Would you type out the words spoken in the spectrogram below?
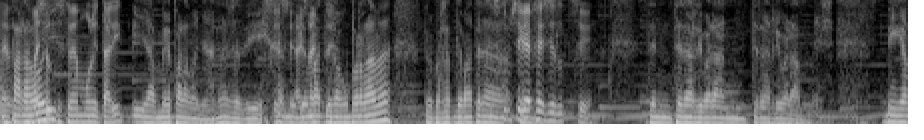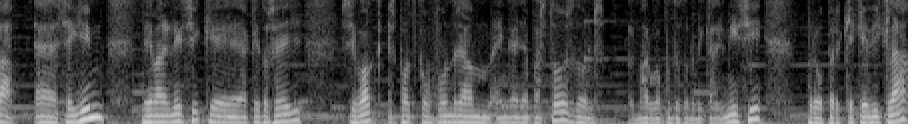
Te- para hoy el sistema immunitari. i hambre para mañana, és a dir, Sí, sí, sí, sí, exacte. tens algun problema, però passat demà te És com si agafessis... Sí. te n'arribaran te n'arribaran més. Vinga, va, eh, seguim. Dèiem a l'inici que aquest ocell, si boc, es pot confondre amb enganyapastors, doncs el Marc ho ha apuntat una mica a l'inici, però perquè quedi clar,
